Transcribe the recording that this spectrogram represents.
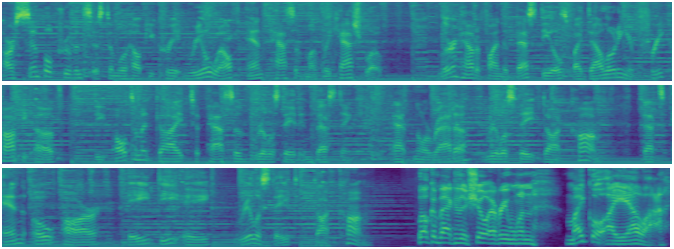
Our simple, proven system will help you create real wealth and passive monthly cash flow. Learn how to find the best deals by downloading your free copy of The Ultimate Guide to Passive Real Estate Investing at noradarealestate.com. That's N O R A D A realestate.com. Welcome back to the show, everyone. Michael Ayala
